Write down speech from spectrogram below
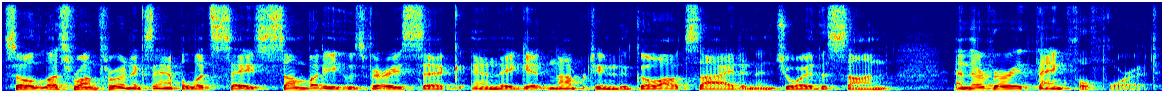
So let's run through an example. Let's say somebody who's very sick and they get an opportunity to go outside and enjoy the sun, and they're very thankful for it.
